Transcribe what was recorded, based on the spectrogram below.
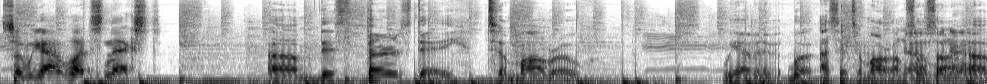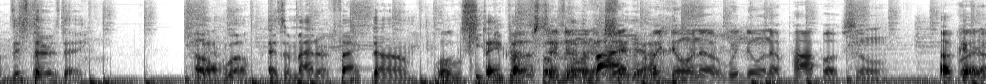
so we got what's next. Um, this Thursday, tomorrow, we have an event. Well, I said tomorrow. I'm No, so sorry. Uh, this Thursday. Oh Yeah. well, as a matter of fact, um, Well, we'll keep stay posted posted on on the the Vibe shit, and- y'all. We're doing a we're doing a pop up soon. Okay, But, yeah,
